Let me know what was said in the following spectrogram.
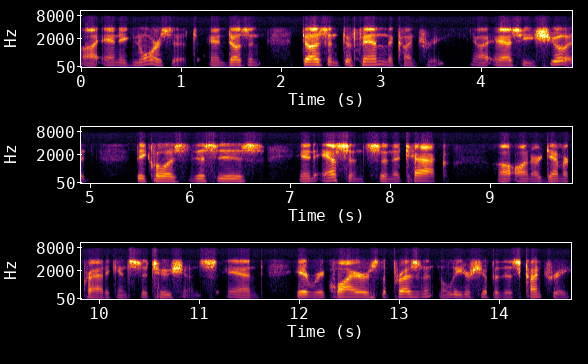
uh, and ignores it and doesn't doesn't defend the country uh, as he should, because this is, in essence, an attack on our democratic institutions, and it requires the president and the leadership of this country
